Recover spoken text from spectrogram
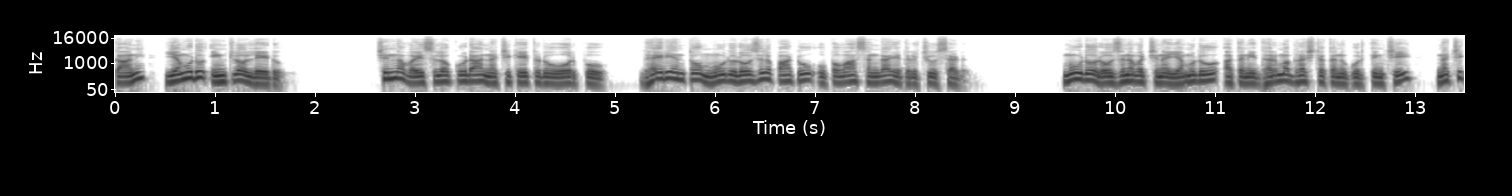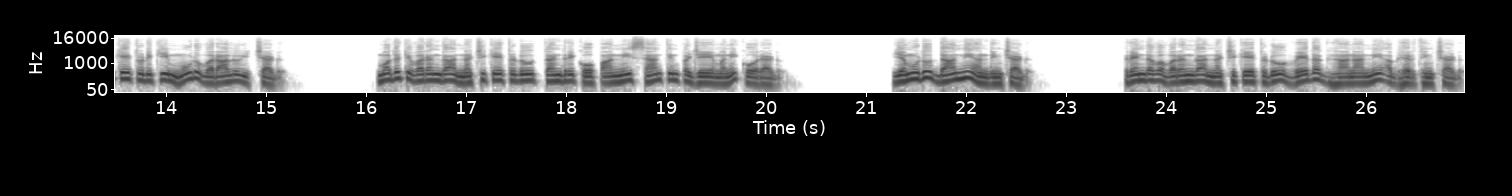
కాని యముడు ఇంట్లో లేడు. చిన్న వయసులో కూడా నచికేతుడు ఓర్పు ధైర్యంతో మూడు రోజుల పాటు ఉపవాసంగా ఎదురుచూశాడు. మూడో రోజున వచ్చిన యముడు అతని ధర్మభ్రష్టతను గుర్తించి నచికేతుడికి మూడు వరాలు ఇచ్చాడు. మొదటి వరంగా నచికేతుడు తండ్రి కోపాన్ని శాంతింపజేయమని కోరాడు. యముడు దాన్ని అందించాడు. రెండవ వరంగా నచికేతుడు వేద జ్ఞానాన్ని అభ్యర్థించాడు.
